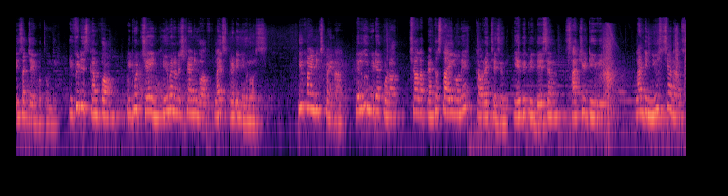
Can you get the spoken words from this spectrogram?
రీసెర్చ్ అయిపోతుంది if it is confirm it would change human understanding of life spread in universe ఈ ఫైండింగ్స్ పైన తెలుగు మీడియా కూడా చాలా పెద్ద స్థాయిలోనే కవరేజ్ చేసింది. ఏబిపి దేశం సాక్షి టీవీ లాంటి న్యూస్ ఛానల్స్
